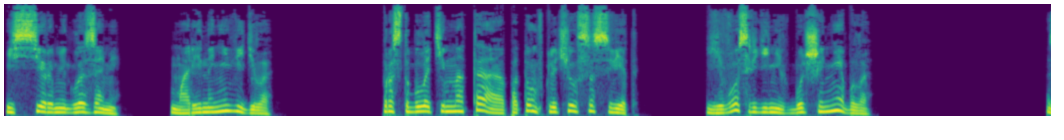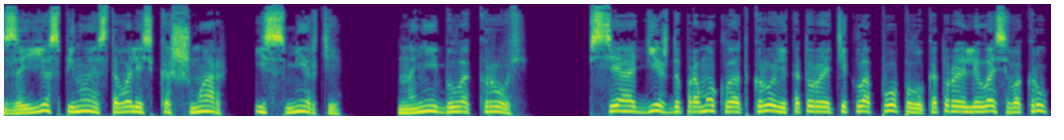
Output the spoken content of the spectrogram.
и с серыми глазами Марина не видела. Просто была темнота, а потом включился свет. Его среди них больше не было. За ее спиной оставались кошмар и смерти. На ней была кровь. Вся одежда промокла от крови, которая текла по полу, которая лилась вокруг,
